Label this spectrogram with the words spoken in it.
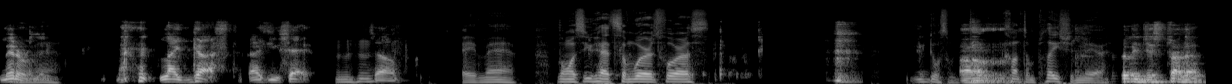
literally, like dust, as you said. Mm-hmm. So, Amen. Lawrence, you had some words for us. You doing some deep Um, contemplation there. really just trying to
